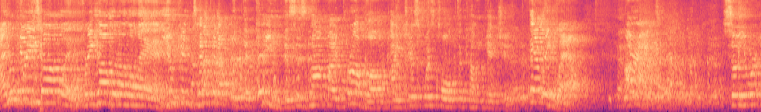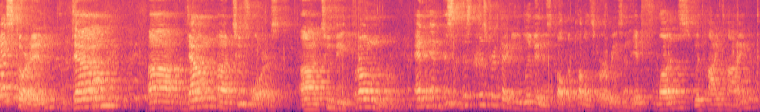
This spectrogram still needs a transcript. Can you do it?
I'm a free goblin, free goblin on the land. You can take it up with the king. This is not my problem. I just was told to come get you. Very well. All right. So you were escorted down, uh, down uh, two floors uh, to the throne room. And, and this, this district that you live in is called the Puddles for a reason. It floods with high tide,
